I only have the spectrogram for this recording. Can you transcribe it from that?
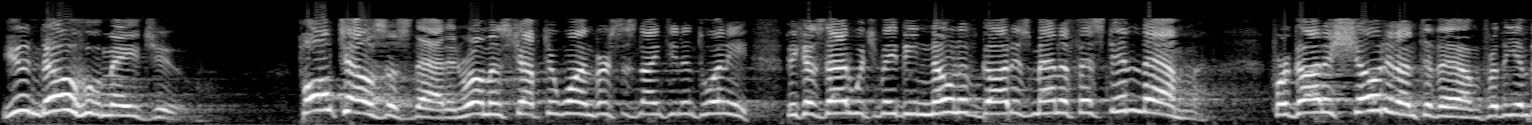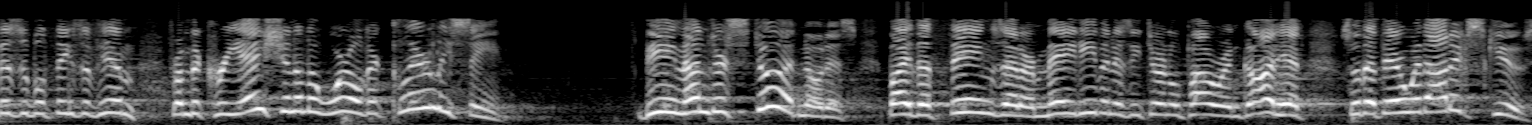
You know who made you. Paul tells us that in Romans chapter 1 verses 19 and 20. Because that which may be known of God is manifest in them for God has showed it unto them, for the invisible things of Him from the creation of the world are clearly seen, being understood, notice, by the things that are made, even His eternal power and Godhead, so that they're without excuse.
